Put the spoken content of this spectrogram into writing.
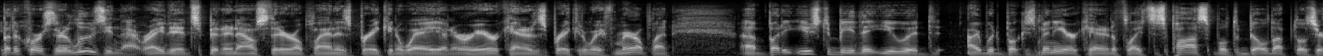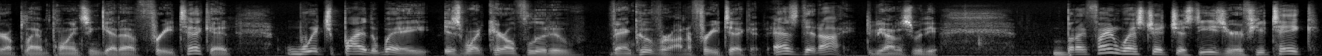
but of course they're losing that, right? It's been announced that Aeroplan is breaking away, and or Air Canada is breaking away from Aeroplan. Uh, but it used to be that you would, I would book as many Air Canada flights as possible to build up those Aeroplan points and get a free ticket. Which, by the way, is what Carol flew to Vancouver on a free ticket, as did I, to be honest with you. But I find WestJet just easier if you take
